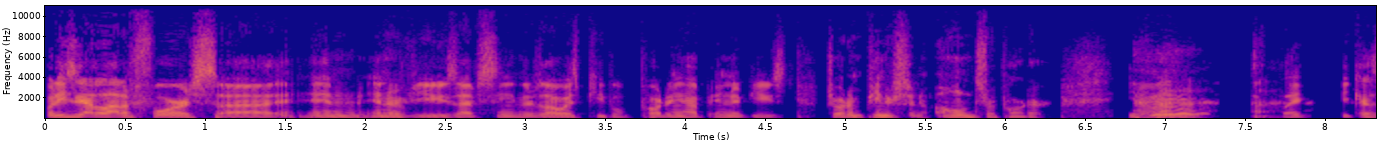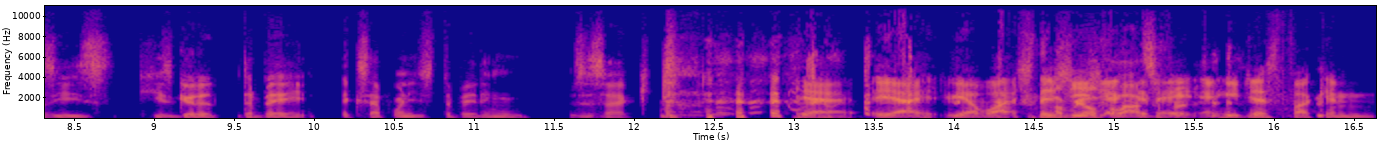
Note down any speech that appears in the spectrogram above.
But he's got a lot of force uh, in interviews I've seen. There's always people putting up interviews. Jordan Peterson owns reporter, you know, like because he's he's good at debate, except when he's debating Zizek. yeah, yeah, yeah. Watch the real Zizek debate, and he just fucking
